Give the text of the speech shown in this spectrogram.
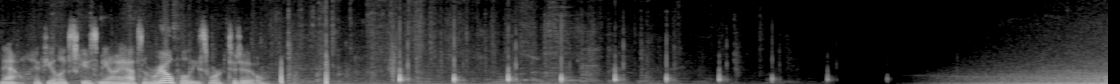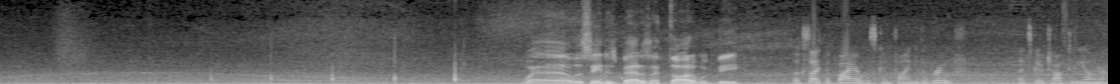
Now, if you'll excuse me, I have some real police work to do. Well, this ain't as bad as I thought it would be. Looks like the fire was confined to the roof. Let's go talk to the owner.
